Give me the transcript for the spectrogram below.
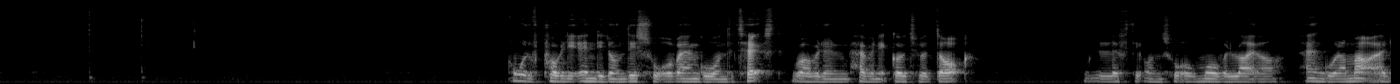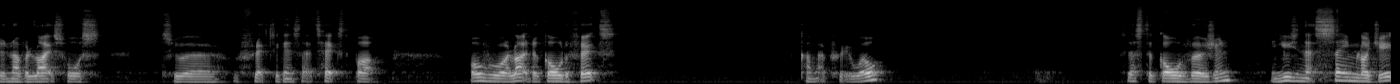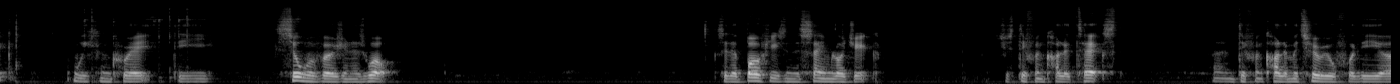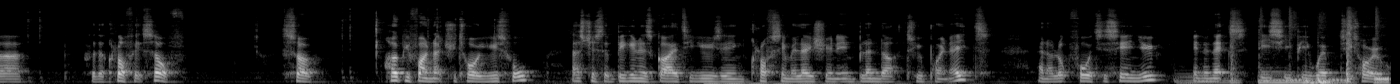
I would have probably ended on this sort of angle on the text rather than having it go to a dark. Left it on sort of more of a lighter angle and I might add another light source to uh, reflect against that text but overall I like the gold effects come out pretty well so that's the gold version. And using that same logic, we can create the silver version as well. So they're both using the same logic, just different colored text and different color material for the uh, for the cloth itself. So, hope you find that tutorial useful. That's just a beginner's guide to using cloth simulation in Blender 2.8 and I look forward to seeing you in the next DCP web tutorial.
